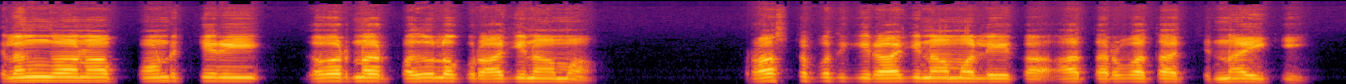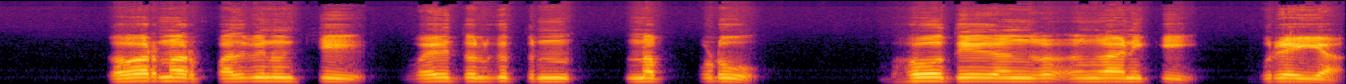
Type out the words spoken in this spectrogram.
తెలంగాణ పాండిచ్చేరి గవర్నర్ పదవులకు రాజీనామా. రాష్ట్రపతికి రాజీనామా లేక ఆ తర్వాత చెన్నైకి. గవర్నర్ పదవి నుంచి వైదొలుగుతున్నప్పుడు భావోద్వేగానికి గురయ్యా.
